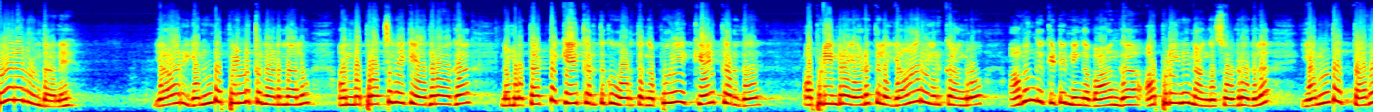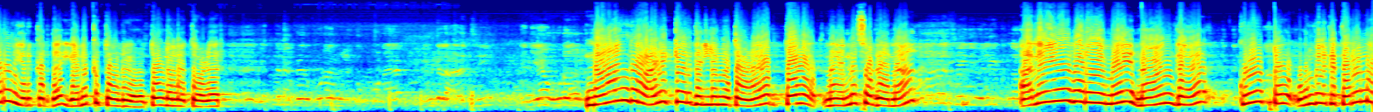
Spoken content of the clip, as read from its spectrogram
தீரணும் தானே? யார் எந்த பெண்ணுக்கு நடந்தாலும் அந்த பிரச்சனைக்கு எதிராக நம்மளை தட்டி கேட்கறதுக்கு ஒருத்தங்க போய் கேட்கறது அப்படின்ற இடத்துல யார் இருக்காங்களோ அவங்க கிட்ட நீங்க வாங்க அப்படின்னு நாங்க சொல்றதுல எந்த தவறும் இருக்கிறதா எனக்கு தோண தோணல தோழர். நாங்க அழைக்கிறது இல்லைங்க தோழர். தோழர் நான் என்ன சொல்றேன்னா அனைவரையுமே நாங்க கூப்பிட்டு உங்களுக்கு தெரியுமா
